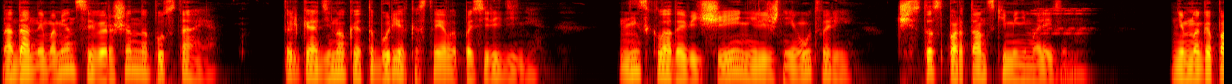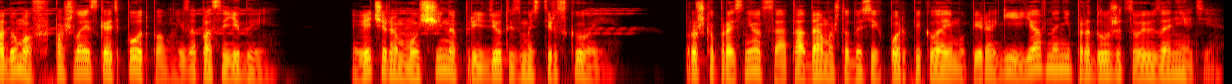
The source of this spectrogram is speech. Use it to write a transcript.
на данный момент совершенно пустая. Только одинокая табуретка стояла посередине. Ни склада вещей, ни лишней утвари, чисто спартанский минимализм. Немного подумав, пошла искать подпол и запасы еды. Вечером мужчина придет из мастерской. Прошка проснется, а та дама, что до сих пор пекла ему пироги, явно не продолжит свое занятие,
